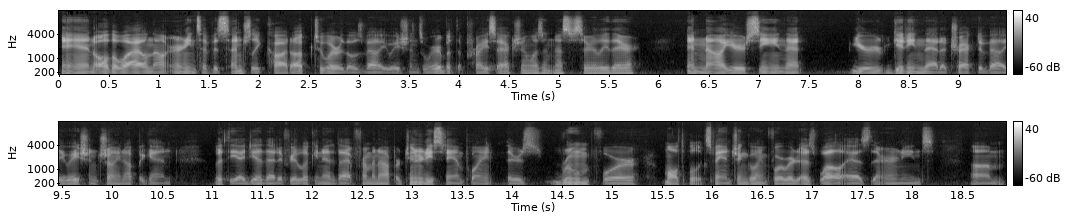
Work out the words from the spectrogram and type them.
And all the while now earnings have essentially caught up to where those valuations were, but the price action wasn't necessarily there. And now you're seeing that you're getting that attractive valuation showing up again with the idea that if you're looking at that from an opportunity standpoint, there's room for multiple expansion going forward as well as the earnings um,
